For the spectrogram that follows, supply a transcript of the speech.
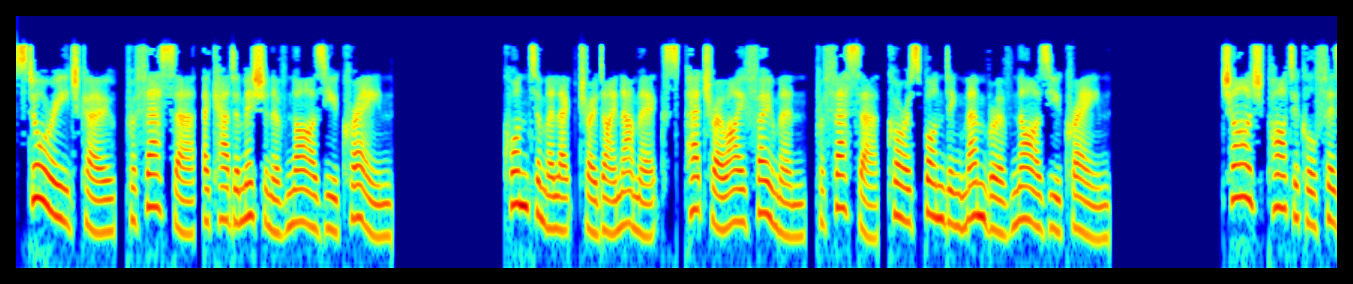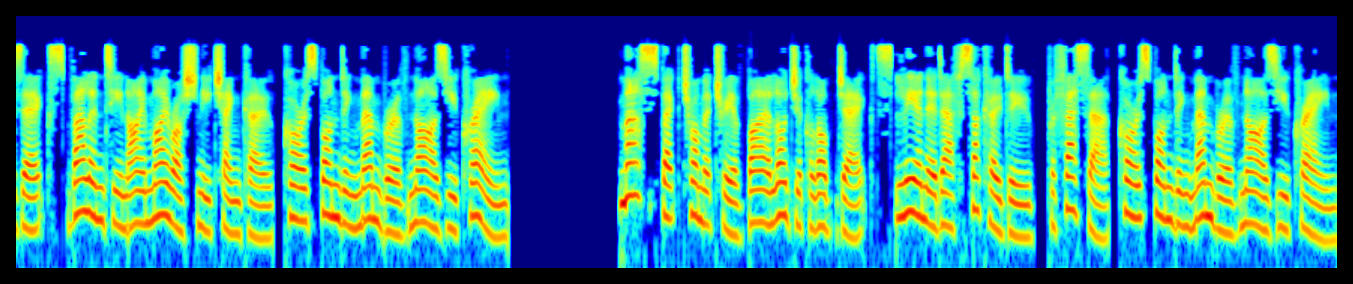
Storizhko, professor, academician of NAS Ukraine Quantum electrodynamics Petro I. Fomin, professor, corresponding member of NAS Ukraine Charged particle physics Valentin I. Myroshnichenko, corresponding member of NAS Ukraine Mass spectrometry of biological objects Leonid F. Sukhodub, professor, corresponding member of NAS Ukraine.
